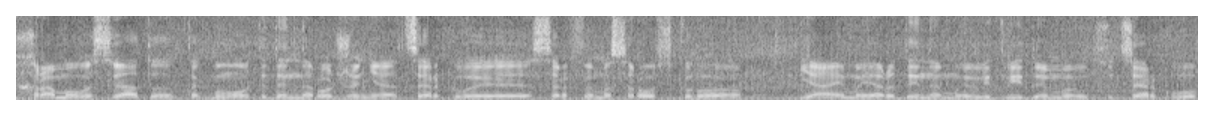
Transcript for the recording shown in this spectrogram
храмове свято, так би мовити, день народження церкви Серафима Саровського. Я і моя родина ми відвідуємо цю церкву.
